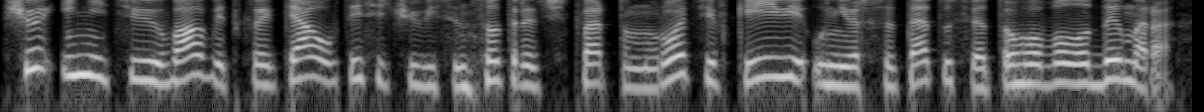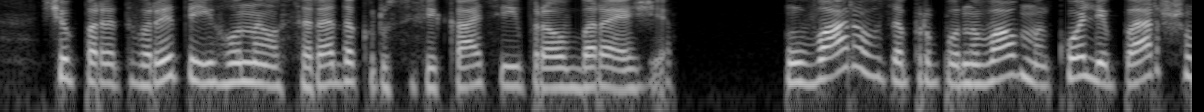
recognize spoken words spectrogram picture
що ініціював відкриття у 1834 році в Києві університету святого Володимира, щоб перетворити його на осередок русифікації правобережжя. Уваров запропонував Миколі І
